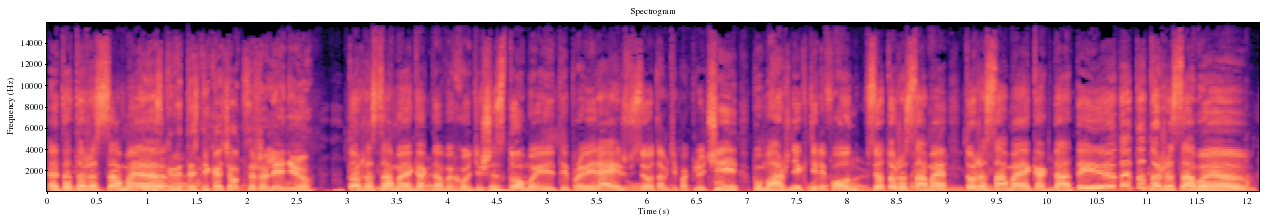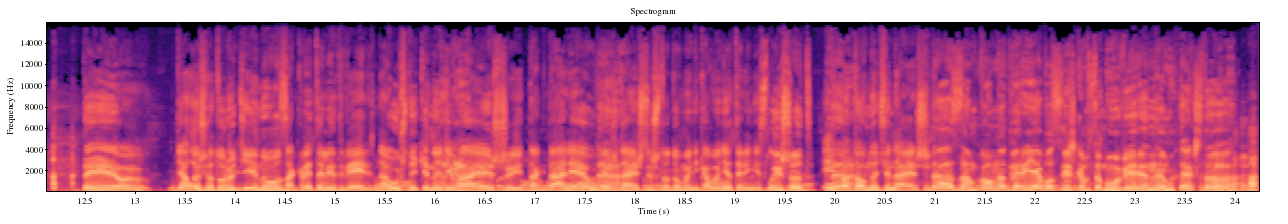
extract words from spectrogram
Это то же самое... Скрытность не качал, к сожалению. То же самое, когда выходишь из дома, и ты проверяешь все, там типа ключи, бумажник, телефон, все то же самое. То же самое, когда ты... Это, это то же самое. Ты э, делаешь эту рутину, закрыта ли дверь, наушники надеваешь и так далее, убеждаешься, что дома никого нет или не слышат, и Да. потом начинаешь. Да, с замком на двери я был слишком самоуверенным, так что...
